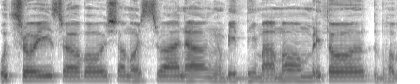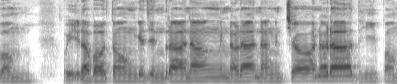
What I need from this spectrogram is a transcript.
উৎস্রৈশ্রব সমস্রানাং বিদ্ধি মামৃতোদ্ভবম ঐরবতং গজেন্দ্রানাং নরানাং চ নরাধীপম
